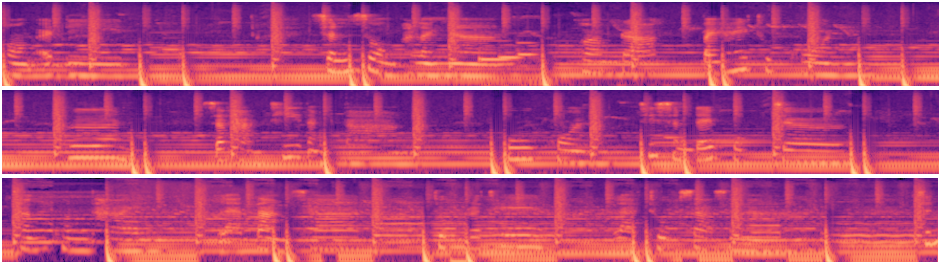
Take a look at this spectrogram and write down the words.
ของอดีต ฉันส่งพลังงาน ความรักไปให้ทุกคน เพื่อน สถานที่ต่างๆ ผู้คนที่ฉันได้พบเจอ ทั้งคนไทยและต่างชาติ ทุกประเทศและทุกศาสนา ฉัน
